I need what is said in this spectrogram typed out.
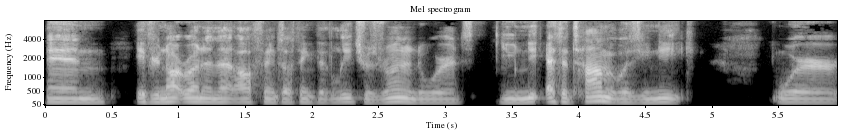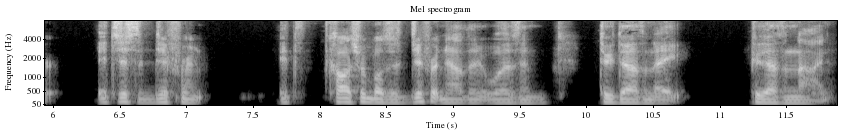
And if you're not running that offense, I think that Leach was running to where it's unique. At the time, it was unique, where it's just a different. It's college football is just different now than it was in 2008, 2009.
